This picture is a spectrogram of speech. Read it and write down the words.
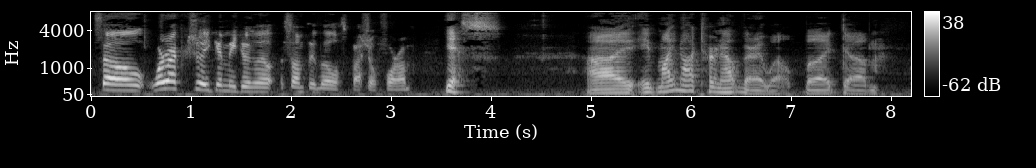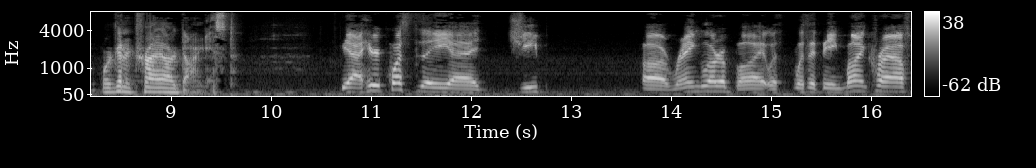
So we're actually gonna be doing a little, something a little special for him. yes. Uh, it might not turn out very well, but, um, we're gonna try our darndest. Yeah, he requested a uh, Jeep uh, Wrangler, but with with it being Minecraft,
